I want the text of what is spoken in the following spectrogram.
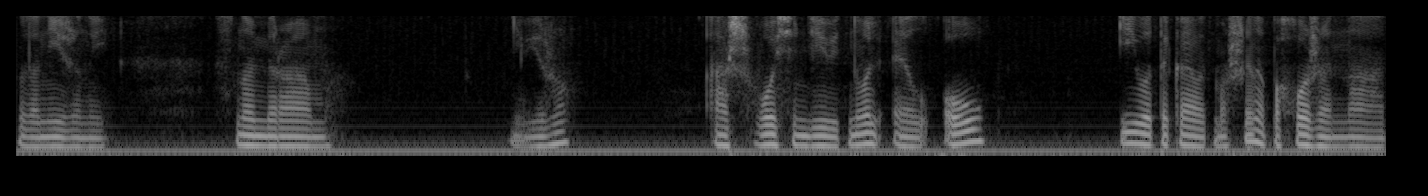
заниженный. С номером... Не вижу. H890LO. И вот такая вот машина, похожая на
